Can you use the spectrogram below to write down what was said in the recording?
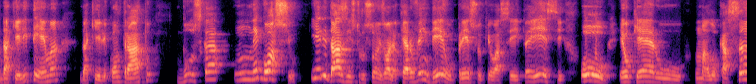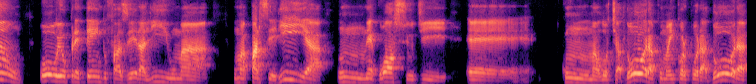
daquele tema, daquele contrato, busca um negócio. E ele dá as instruções: olha, eu quero vender, o preço que eu aceito é esse, ou eu quero uma locação, ou eu pretendo fazer ali uma, uma parceria, um negócio de. É, com uma loteadora, com uma incorporadora.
